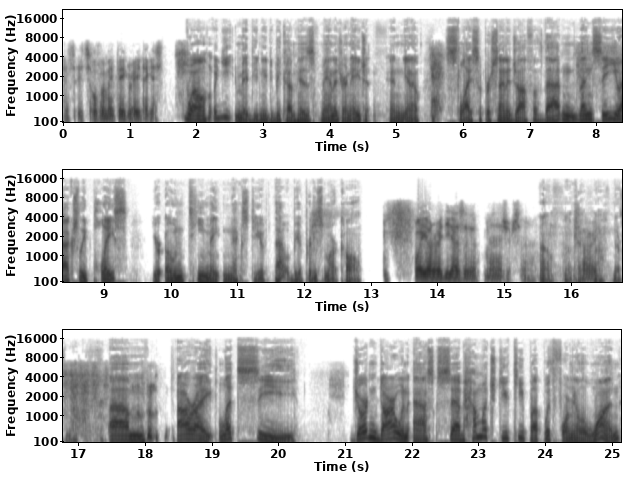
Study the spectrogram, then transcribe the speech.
it's, it's over my pay grade, I guess. Well, maybe you need to become his manager and agent, and you know, slice a percentage off of that, and then see you actually place your own teammate next to you. That would be a pretty smart call. Well, he already has a manager, so. Oh, okay. Sorry. Well, never mind. Um, all right. Let's see. Jordan Darwin asks, Seb, how much do you keep up with Formula One?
